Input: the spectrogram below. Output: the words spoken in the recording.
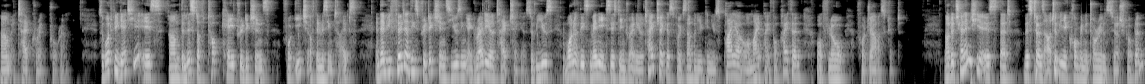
um, a type correct program. So what we get here is um, the list of top k predictions for each of the missing types. And then we filter these predictions using a gradual type checker. So we use one of these many existing gradual type checkers. For example, you can use Pyre or MyPy for Python or Flow for JavaScript. Now the challenge here is that this turns out to be a combinatorial search problem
